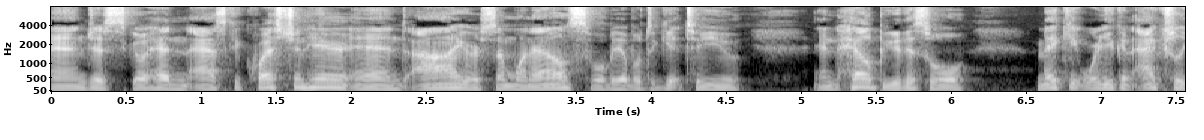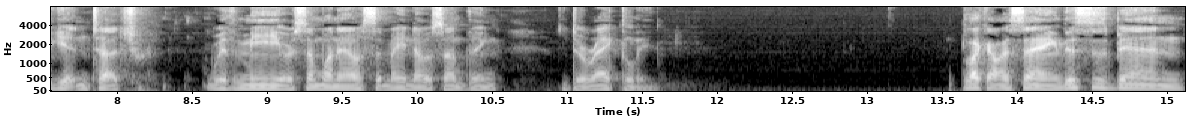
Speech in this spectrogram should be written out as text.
And just go ahead and ask a question here, and I or someone else will be able to get to you and help you. This will make it where you can actually get in touch with me or someone else that may know something directly. Like I was saying, this has been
